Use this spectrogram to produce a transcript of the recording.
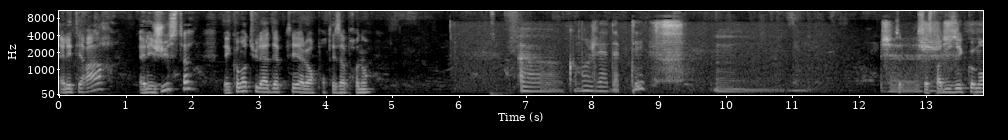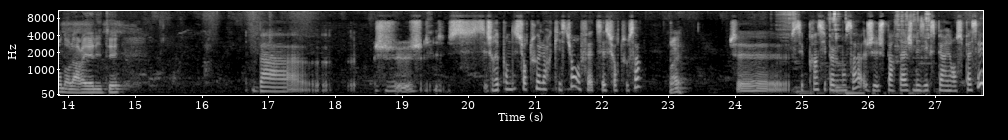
elle était rare, elle est juste, et comment tu l'as adapté alors pour tes apprenants? Euh, Comment je l'ai adapté? Hmm, ça, se traduisait comment dans la réalité? Bah, je, je, répondais surtout à leurs questions en fait. C'est surtout ça. Ouais. C'est principalement ça. Je, je, partage mes expériences passées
